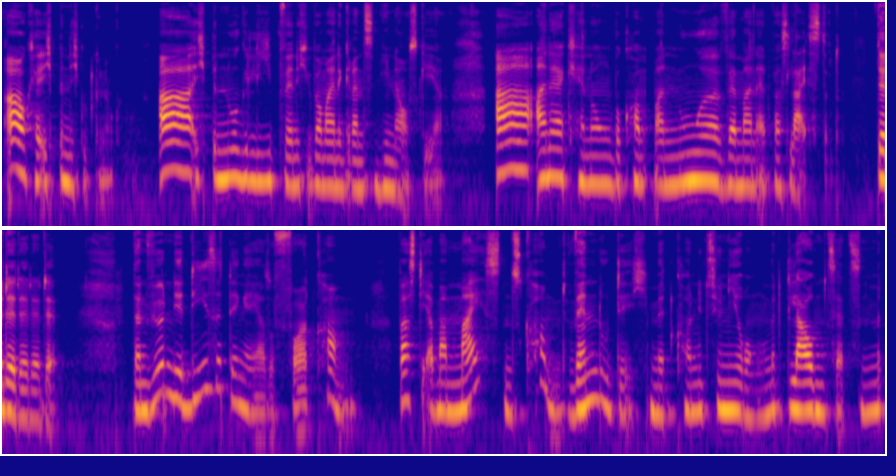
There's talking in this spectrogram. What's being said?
Ah, okay, ich bin nicht gut genug. Ah, ich bin nur geliebt, wenn ich über meine Grenzen hinausgehe. Ah, Anerkennung bekommt man nur, wenn man etwas leistet. Dann würden dir diese Dinge ja sofort kommen. Was dir aber meistens kommt, wenn du dich mit Konditionierungen, mit Glaubenssätzen, mit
